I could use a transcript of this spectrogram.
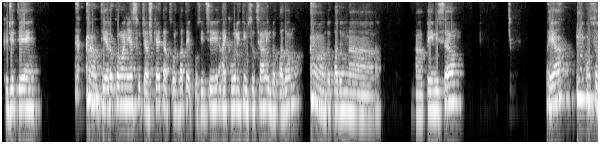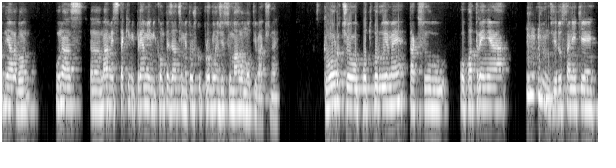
keďže tie, tie rokovania sú ťažké, tá tvorba tej pozície, aj kvôli tým sociálnym dopadom, dopadom na, na priemysel. Ja osobne, alebo u nás E, máme s takými priamými kompenzáciami trošku problém, že sú málo motivačné. Skôr, čo podporujeme, tak sú opatrenia, že dostanete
